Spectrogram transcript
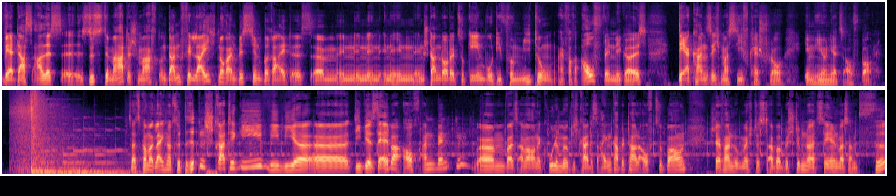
wer das alles äh, systematisch macht und dann vielleicht noch ein bisschen bereit ist, ähm, in, in, in, in Standorte zu gehen, wo die Vermietung einfach aufwendiger ist, der kann sich massiv Cashflow im Hier und Jetzt aufbauen. So, jetzt kommen wir gleich noch zur dritten Strategie, wie wir, äh, die wir selber auch anwenden, ähm, weil es einfach auch eine coole Möglichkeit ist, Eigenkapital aufzubauen. Stefan, du möchtest aber bestimmt nur erzählen, was am 4.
